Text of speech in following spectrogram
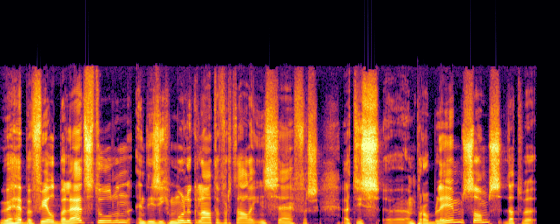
We hebben veel beleidsdoelen en die zich moeilijk laten vertalen in cijfers. Het is uh, een probleem soms dat we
